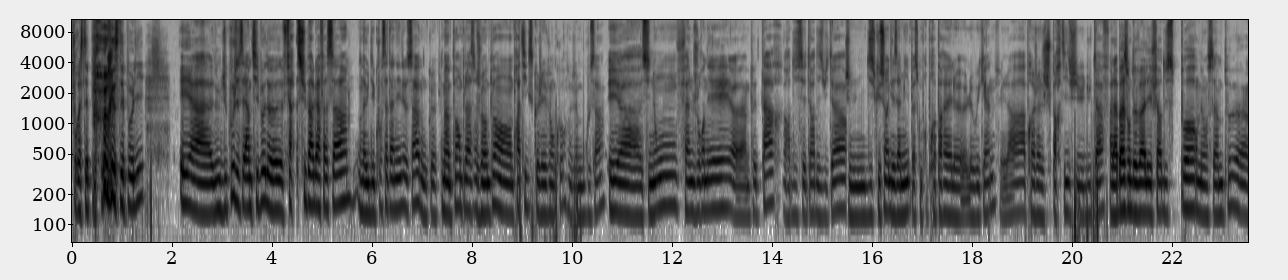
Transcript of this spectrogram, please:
pour, rester, pour rester poli. Et euh, donc, du coup, j'essaie un petit peu de faire super gaffe à ça. On a eu des cours cette année de ça, donc euh, je mets un peu en place, je mets un peu en pratique ce que j'ai vu en cours, j'aime beaucoup ça. Et euh, sinon, fin de journée, un peu tard, vers 17h, 18h, j'ai une discussion avec des amis parce qu'on préparer le, le week-end. Et là, après, je, je suis parti je suis du taf. À la base, on devait aller faire du sport, mais on s'est un peu,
